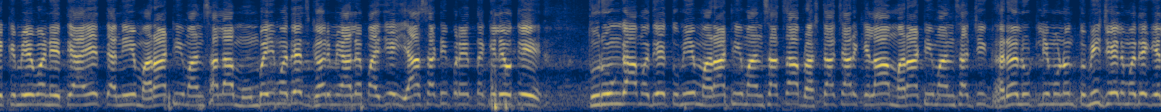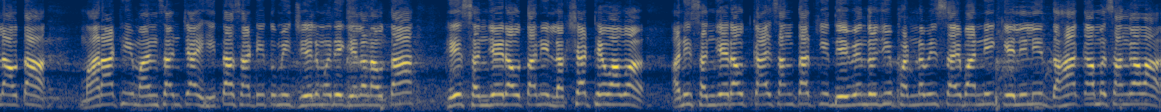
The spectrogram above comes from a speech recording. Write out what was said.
एकमेव नेते आहेत. त्यांनी मराठी माणसाला मुंबईमध्येच घर मिळालं पाहिजे यासाठी प्रयत्न केले होते. तुरुंगामध्ये तुम्ही मराठी माणसाचा भ्रष्टाचार केला मराठी माणसाची घरं लुटली म्हणून तुम्ही जेलमध्ये गेला होता. मराठी माणसांच्या हितासाठी तुम्ही जेलमध्ये गेला नव्हता. हे संजय राऊतांनी लक्षात ठेवावं. आणि संजय राऊत काय सांगतात की देवेंद्रजी फडणवीस साहेबांनी केलेली दहा कामं सांगावा.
